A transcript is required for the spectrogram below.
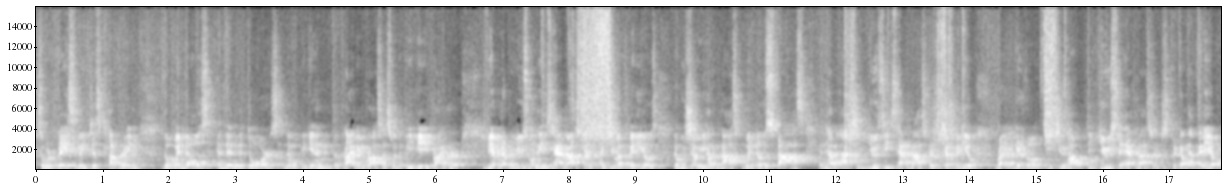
So we're basically just covering the windows and then the doors and then we'll begin the priming process with the PVA primer. If you haven't ever used one of these hand maskers, I do have videos that will show you how to mask windows fast and how to actually use these hand maskers. I've got a video right here that'll teach you how to use the hand masker. Just click on that video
